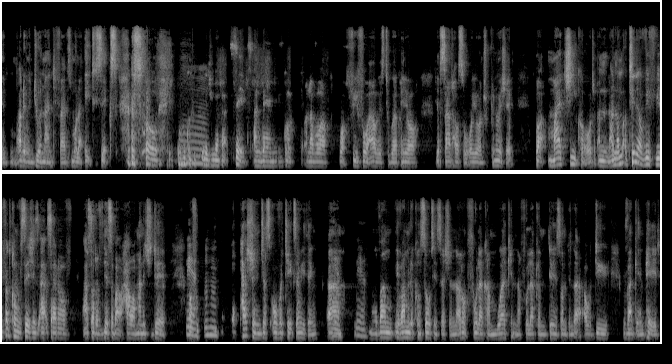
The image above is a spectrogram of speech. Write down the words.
I don't even do a nine to five. It's more like eight to six. so you can finish work at six, and then you've got another what three four hours to work on your your side hustle or your entrepreneurship. But my cheat code, and, and I'm Tina, we've, we've had conversations outside of outside of this about how I managed to do it. Yeah. Mm-hmm. Passion just overtakes everything. Um, yeah. yeah. If I'm if I'm in a consulting session, I don't feel like I'm working. I feel like I'm doing something that I would do without getting paid,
